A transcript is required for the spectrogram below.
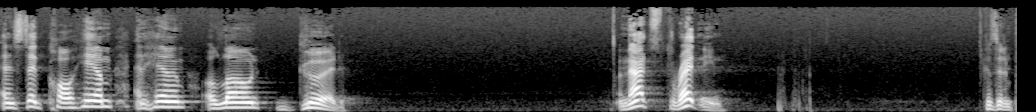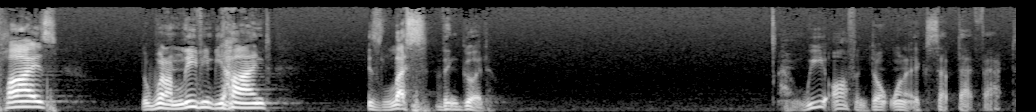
and instead call Him and Him alone good. And that's threatening because it implies that what I'm leaving behind is less than good. We often don't want to accept that fact.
